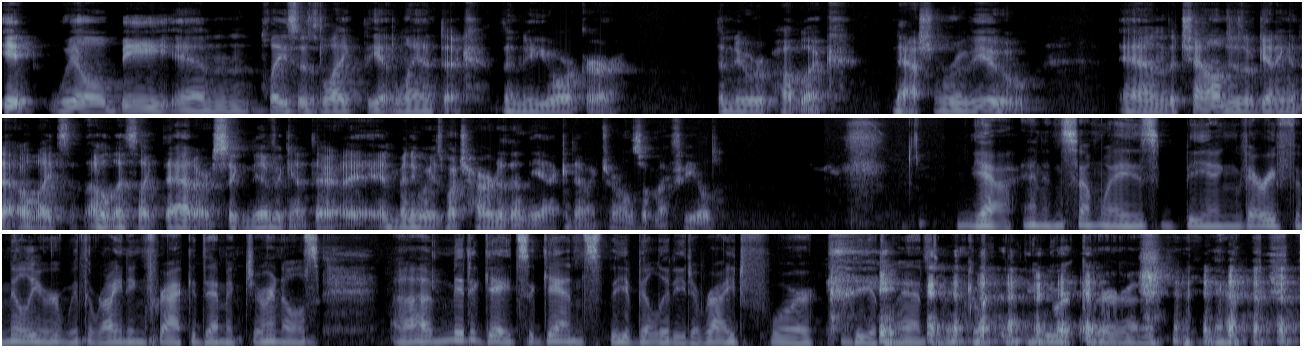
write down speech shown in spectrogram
it will be in places like the Atlantic, the New Yorker, the New Republic, National Review. And the challenges of getting into outlets outlets like that are significant. They're in many ways much harder than the academic journals of my field. Yeah, and in some ways, being very familiar with writing for academic journals uh, mitigates against the ability to write for the Atlantic or the New Yorker. Uh, yeah.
